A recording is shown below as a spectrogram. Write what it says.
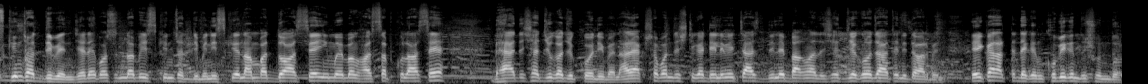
স্ক্রিনশট দিবেন যেটাই পছন্দ হবে স্ক্রিনশট দিবেন। স্ক্রিনে নাম্বার দেওয়া আছে ইমো এবং হোয়াটসঅ্যাপ খোলা আছে। ভাইয়াদের সাথে যোগাযোগ করে নেবেন। আর একশো পঞ্চাশ টাকা ডেলিভারি চার্জ দিলে বাংলাদেশের যে কোনো জায়গাতে নিতে পারবেন। এই কালারটা দেখেন খুবই কিন্তু সুন্দর।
